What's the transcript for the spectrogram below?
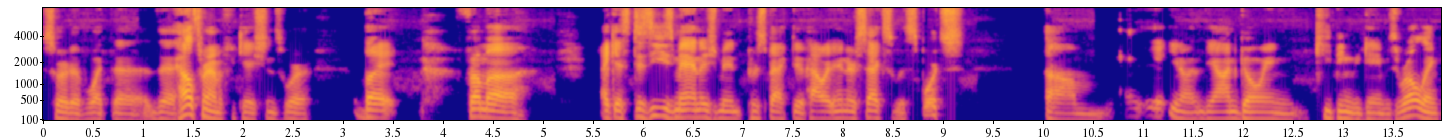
sort of what the the health ramifications were, but from a I guess disease management perspective, how it intersects with sports, um, you know, the ongoing keeping the games rolling.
